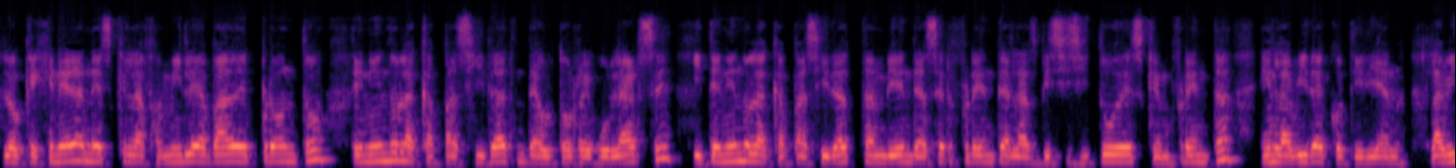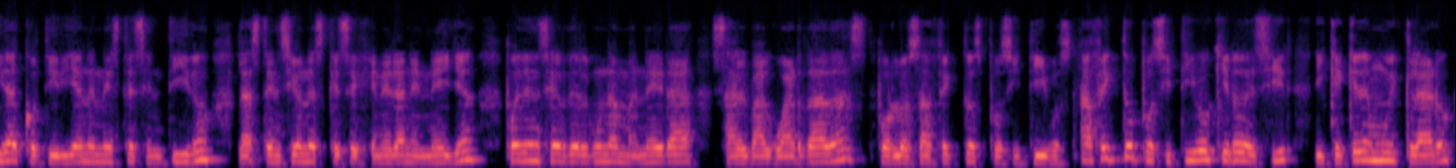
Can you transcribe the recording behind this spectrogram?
lo que generan es que la familia va de pronto teniendo la capacidad de autorregularse y teniendo la capacidad también de hacer frente a las vicisitudes que enfrenta en la vida cotidiana. La vida cotidiana en este sentido, las tensiones que se generan en ella pueden ser de alguna manera salvaguardadas por los afectos positivos. Afecto positivo quiero decir, y que quede muy claro,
